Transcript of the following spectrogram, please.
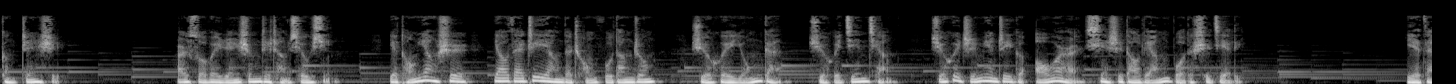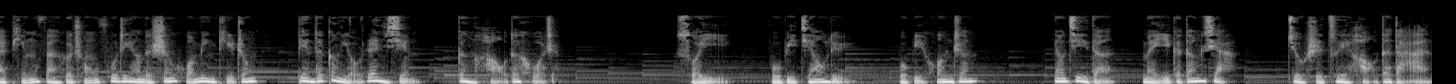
更真实。而所谓人生这场修行，也同样是要在这样的重复当中，学会勇敢，学会坚强。学会直面这个偶尔现实到凉薄的世界里，也在平凡和重复这样的生活命题中变得更有韧性，更好的活着。所以不必焦虑，不必慌张，要记得每一个当下，就是最好的答案。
